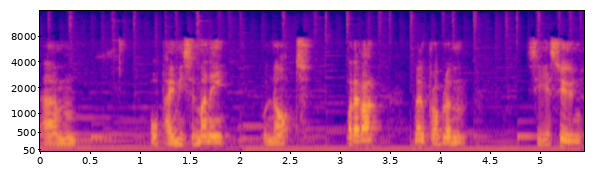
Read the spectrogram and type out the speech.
Um, or pay me some money or not. Whatever. No problem. See you soon.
